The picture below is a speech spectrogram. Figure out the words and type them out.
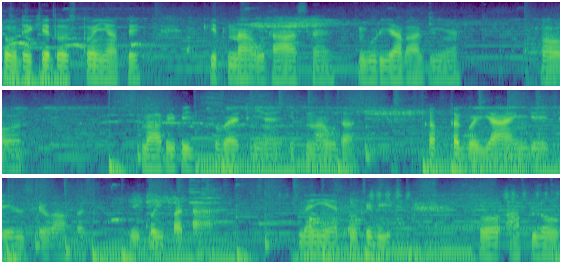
तो देखिए दोस्तों, यहाँ पे कितना उदास है, गुड़िया भाभी हैं और भाभी भी जो बैठी हैं, इतना उदास। कब तक भैया आएँगे जेल से वापस, ये कोई पता नहीं है तो के बीच। तो आप लोग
